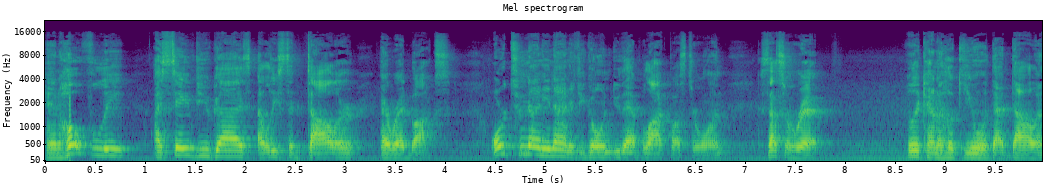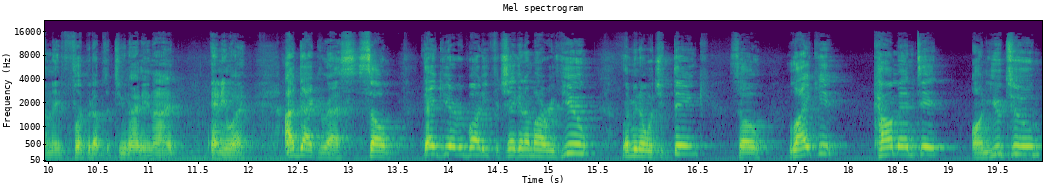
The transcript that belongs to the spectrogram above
and hopefully I saved you guys at least a dollar at Redbox. Or $2.99 if you go and do that Blockbuster one, because that's a rip. Really kind of hook you in with that dollar and they flip it up to $2.99. Anyway, I digress. So thank you everybody for checking out my review. Let me know what you think. So like it, comment it on YouTube.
